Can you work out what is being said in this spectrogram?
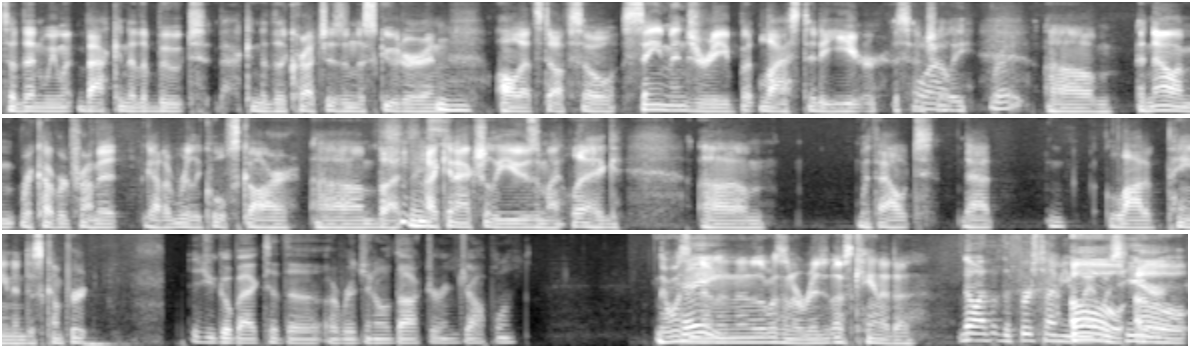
So then we went back into the boot, back into the crutches and the scooter and Mhm. all that stuff. So same injury, but lasted a year essentially. Right. Um, and now I'm recovered from it. Got a really cool scar, um, but Nice. I can actually use my leg um, without that lot of pain and discomfort. Did you go back to the original doctor in Joplin? There wasn't Hey. no, no, no, there wasn't original. That was Canada. No, I thought the first time you went was here. oh,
